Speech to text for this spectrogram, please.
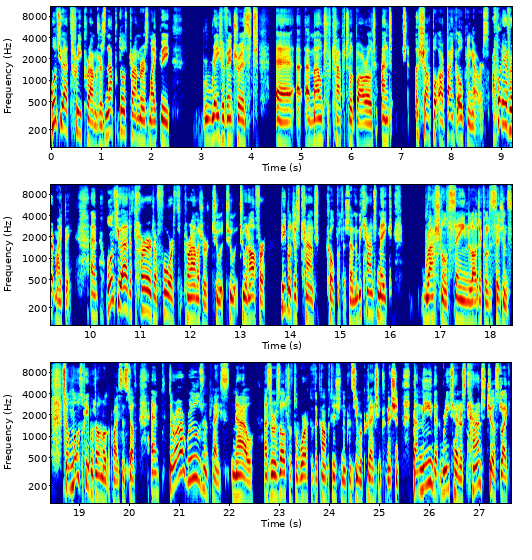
Once you add three parameters, and that, those parameters might be rate of interest, uh, amount of capital borrowed, and a shop or bank opening hours, or whatever it might be. And once you add a third or fourth parameter to to to an offer, people just can't cope with it, and we can't make rational, sane, logical decisions. So most people don't know the price of stuff. Um, there are rules in place now as a result of the work of the Competition and Consumer Protection Commission that mean that retailers can't just like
